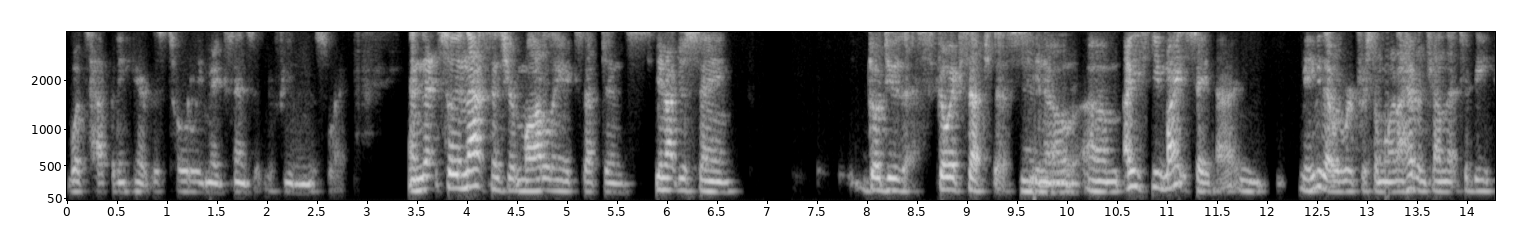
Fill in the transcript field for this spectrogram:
what's happening here. This totally makes sense that you're feeling this way. And that, so in that sense, you're modeling acceptance. You're not just saying, go do this, go accept this. Mm-hmm. You know, um, I you might say that, and maybe that would work for someone. I haven't found that to be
